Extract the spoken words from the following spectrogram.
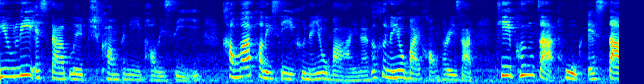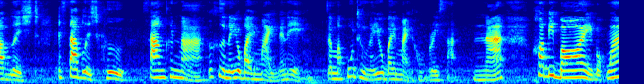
newly established company policy คำว่า policy คือนโยบายนะ ก็คือนโยบายของบริษัทที่เพิ่งจะถูก established established คือสร้างขึ้นมาก็คือนโยบายใหม่นั่นเอง จะมาพูดถึงนโยบายใหม่ของบริษัทนะข้อ B boy บอกว่า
